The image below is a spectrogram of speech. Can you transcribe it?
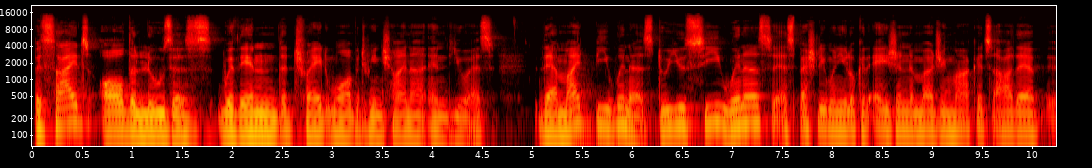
besides all the losers within the trade war between China and US, there might be winners. Do you see winners, especially when you look at Asian emerging markets? Are there uh,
